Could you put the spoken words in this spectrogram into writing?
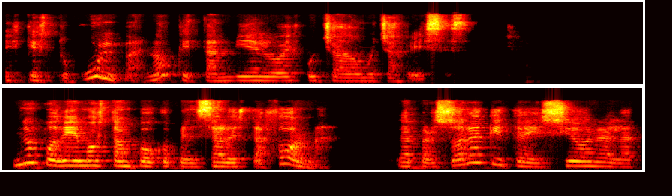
es que es tu culpa, ¿no? Que también lo he escuchado muchas veces. No podemos tampoco pensar de esta forma. La persona que traiciona, la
